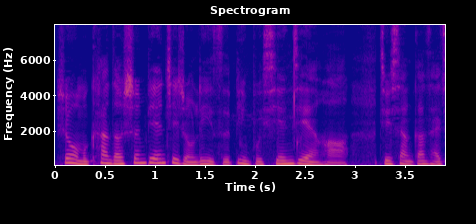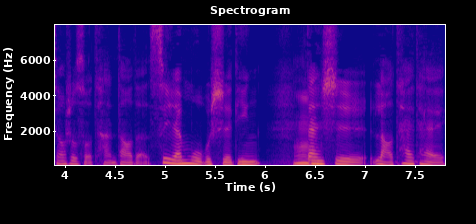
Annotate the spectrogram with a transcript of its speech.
所以我们看到身边这种例子并不鲜见哈。就像刚才教授所谈到的，虽然目不识丁，但是老太太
